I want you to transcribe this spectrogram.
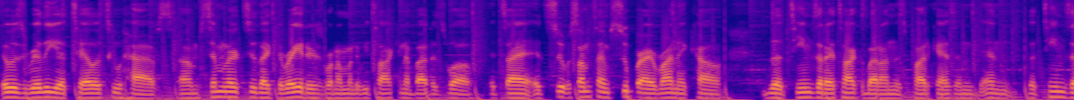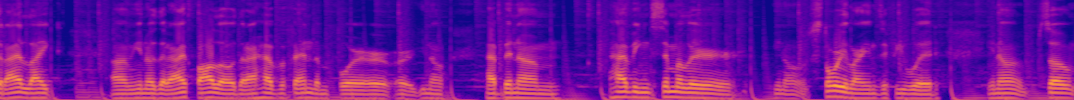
It was really a tale of two halves. Um, similar to like the Raiders, what I'm going to be talking about as well. It's uh, it's super, sometimes super ironic how the teams that I talk about on this podcast and and the teams that I like, um, you know, that I follow, that I have a fandom for, or, or you know, have been um having similar, you know, storylines, if you would, you know. So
